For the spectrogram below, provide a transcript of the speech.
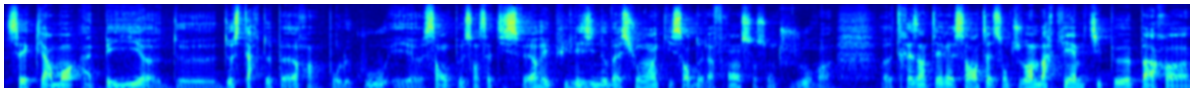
C'est clairement un pays euh, de, start-upers pour le coup, et ça on peut s'en satisfaire. Et puis les innovations hein, qui sortent de la France sont toujours très intéressantes. Elles sont toujours marquées un petit peu par,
